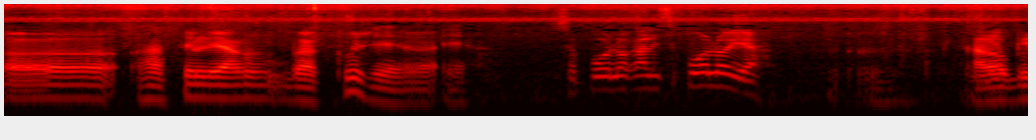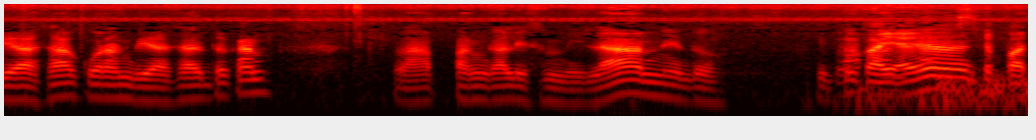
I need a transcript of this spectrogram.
eh, hasil yang bagus ya Pak ya? 10 kali 10 ya? Kalau biasa ukuran biasa itu kan 8 kali 9 itu. Itu 8 kayaknya cepat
